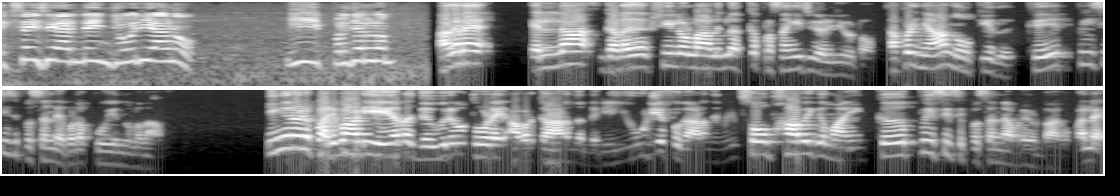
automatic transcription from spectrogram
എക്സൈസുകാരന്റെയും ജോലിയാണോ ഈ പ്രചരണം? അങ്ങനെ എല്ലാ ഘടകകക്ഷിയിലുള്ള ആളുകളൊക്കെ പ്രസംഗിച്ചു കഴിഞ്ഞു കേട്ടോ. അപ്പോൾ ഞാൻ നോക്കിയത് K P C C president എവിടെ പോയി എന്നുള്ളതാണ്. ഇങ്ങനെ ഒരു പരിപാടി ഏറെ ഗൗരവത്തോടെ അവർ കാണുന്നുണ്ടെങ്കിൽ യു ഡി എഫ് കാണുന്നുണ്ടെങ്കിൽ സ്വാഭാവികമായും K P C C president അവിടെ ഉണ്ടാകും അല്ലെ?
